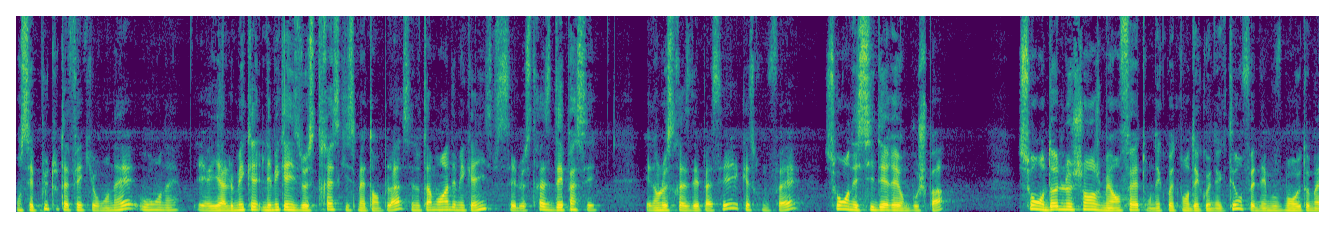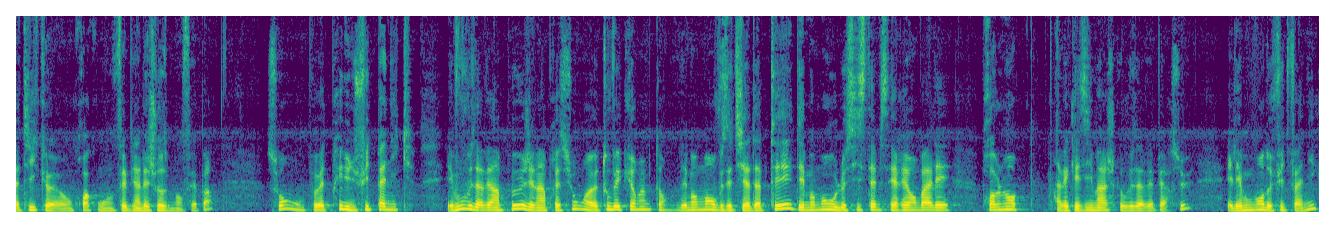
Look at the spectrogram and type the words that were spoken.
On ne sait plus tout à fait qui on est, où on est. Et il y a le méca- les mécanismes de stress qui se mettent en place. Et notamment, un des mécanismes, c'est le stress dépassé. Et dans le stress dépassé, qu'est-ce qu'on fait? Soit on est sidéré, on ne bouge pas. Soit on donne le change, mais en fait, on est complètement déconnecté, on fait des mouvements automatiques, euh, on croit qu'on fait bien les choses, mais on ne fait pas. Soit on peut être pris d'une fuite panique. Et vous, vous avez un peu, j'ai l'impression, euh, tout vécu en même temps. Des moments où vous étiez adapté, des moments où le système s'est réemballé, probablement avec les images que vous avez perçues. Et les mouvements de fuite panique,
